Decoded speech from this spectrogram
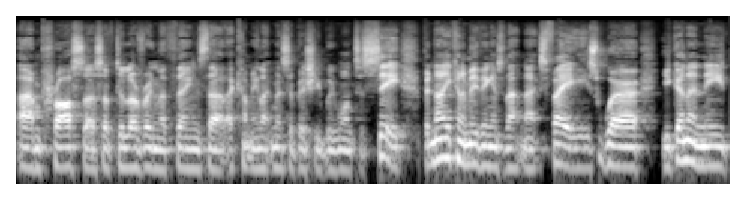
um, process of delivering the things that a company like Mitsubishi would want to see. But now you're kind of moving into that next phase where you're going to need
